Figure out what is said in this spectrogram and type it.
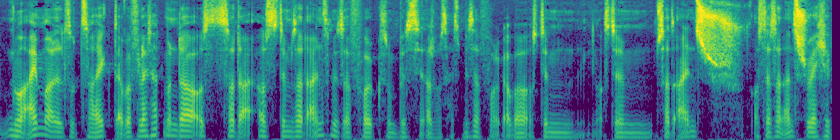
nur einmal so zeigt, aber vielleicht hat man da aus, Sat, aus dem Sat 1 Misserfolg so ein bisschen, also was heißt Misserfolg, aber aus dem aus dem Sat 1 Sch- aus der Sat 1 Schwäche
